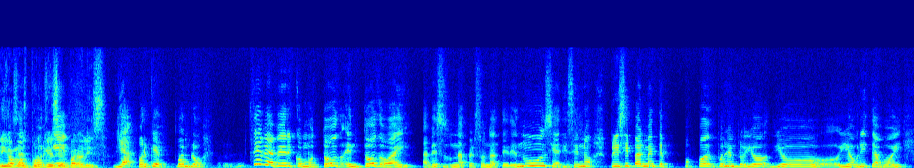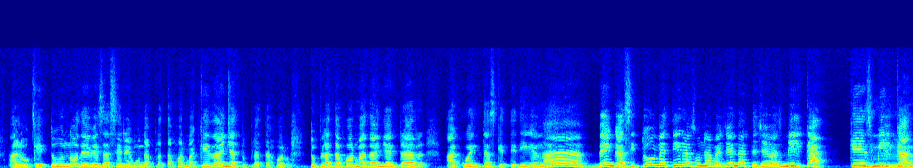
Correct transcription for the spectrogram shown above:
digamos, por, qué se paraliza? Ya, porque, por ejemplo, debe haber como todo, en todo hay. A veces una persona te denuncia, dice no, principalmente, por, ejemplo, yo, yo, yo ahorita voy a lo que tú no debes hacer en una plataforma. ¿Qué daña tu plataforma? Tu plataforma daña entrar a cuentas que te digan, ah, venga, si tú me tiras una ballena, te llevas mil K. ¿Qué es mil K?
